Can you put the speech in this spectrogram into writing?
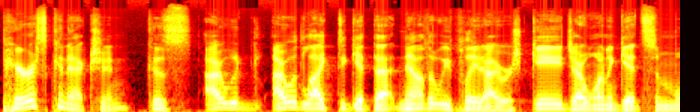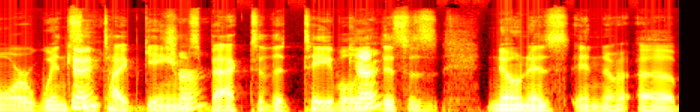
Paris Connection because I would I would like to get that now that we played Irish Gauge. I want to get some more Winsome Okay. type games Sure. back to the table. Okay. This is known as in a, a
